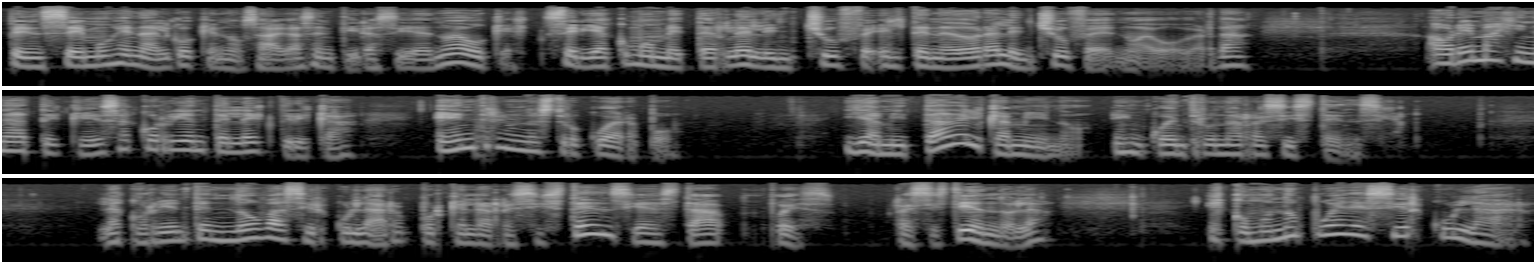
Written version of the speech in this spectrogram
pensemos en algo que nos haga sentir así de nuevo, que sería como meterle el enchufe, el tenedor al enchufe de nuevo, ¿verdad? Ahora imagínate que esa corriente eléctrica entre en nuestro cuerpo y a mitad del camino encuentra una resistencia. La corriente no va a circular porque la resistencia está, pues, resistiéndola, y como no puede circular,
